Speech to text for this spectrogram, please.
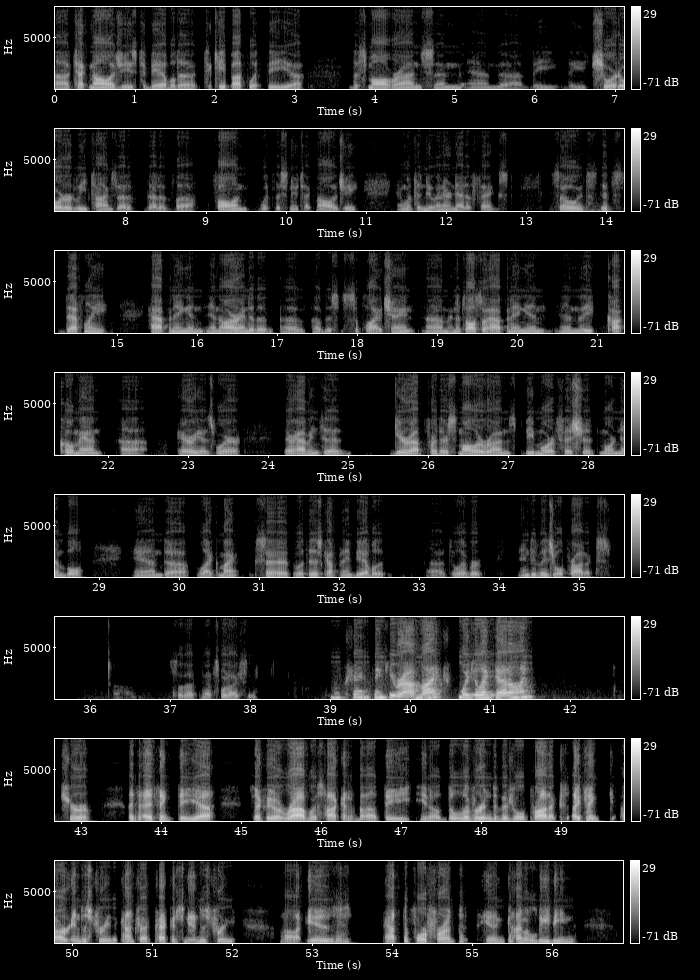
uh, technologies to be able to to keep up with the uh, the small runs and and uh, the the short order lead times that have that have uh, fallen with this new technology and with the new Internet of Things. So it's it's definitely happening in, in our end of the of, of the supply chain, um, and it's also happening in in the co- co-man uh, areas where they're having to gear up for their smaller runs, be more efficient, more nimble, and uh, like Mike said with his company, be able to deliver individual products. Uh, so that that's what I see. Okay, thank you, Rob. Mike, would you like to add on? Sure. I, th I think the uh, exactly what Rob was talking about, the, you know, deliver individual products. I think our industry, the contract packaging industry, uh, is at the forefront in kind of leading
